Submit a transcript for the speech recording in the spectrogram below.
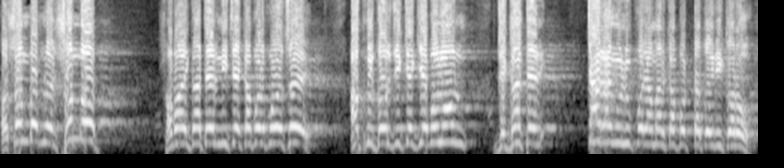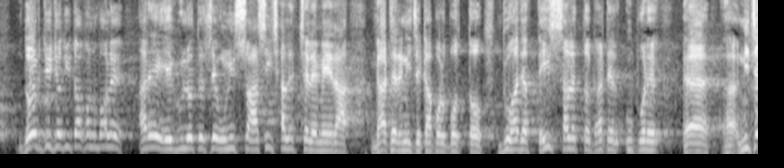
অসম্ভব নয়, সম্ভব! সবাই গাঁটের নিচে কাপড় পড়েছে আপনি দর্জিকে গিয়ে বলুন যে গাঁটের চার আঙুল উপরে আমার কাপড়টা তৈরি করো। দর্জি যদি তখন বলে, আরে, এগুলো তো সে উনিশশো আশি সালের ছেলে মেয়েরা। গাঁটের নিচে কাপড় পরতো দু হাজার তেইশ সালের তো গাঁটের উপরে নিচে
